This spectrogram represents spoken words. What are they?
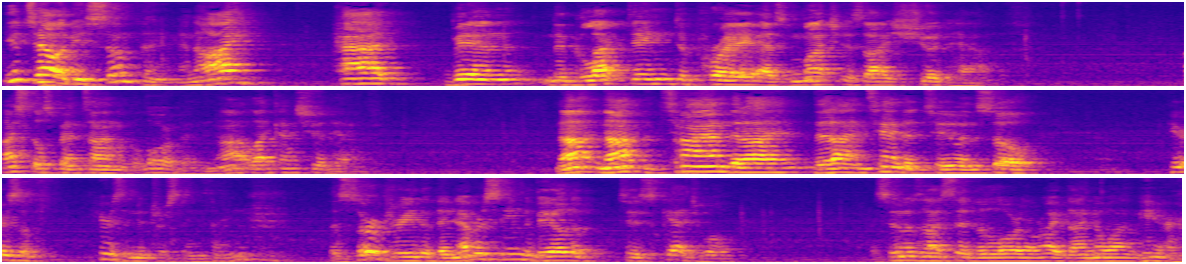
You're telling me something. And I had been neglecting to pray as much as I should have. I still spent time with the Lord, but not like I should have. Not, not the time that I, that I intended to. And so here's, a, here's an interesting thing. The surgery that they never seemed to be able to, to schedule, as soon as I said to the Lord, All right, I know I'm here.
